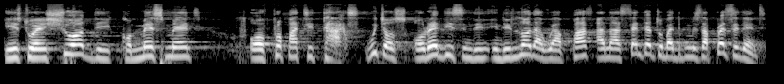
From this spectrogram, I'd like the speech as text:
is to ensure the commencement of property tax, which was already in the, in the law that we have passed and assented to by the Mr. President.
